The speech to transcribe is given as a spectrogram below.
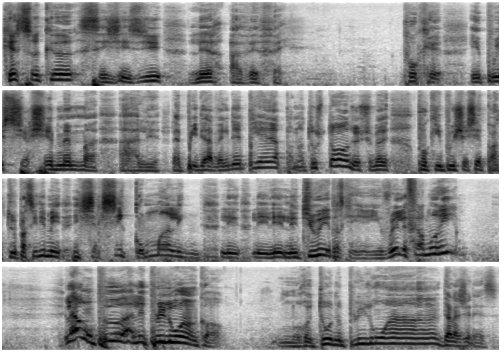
Qu'est-ce que c'est Jésus leur avait fait pour qu'ils puissent chercher même à, les lapider avec des pierres pendant tout ce temps, pour qu'ils puissent chercher partout? Parce qu'il dit, mais ils cherchaient comment les, les, les, tuer, parce qu'ils voulaient les faire mourir. Là, on peut aller plus loin encore. On retourne plus loin dans la Genèse.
